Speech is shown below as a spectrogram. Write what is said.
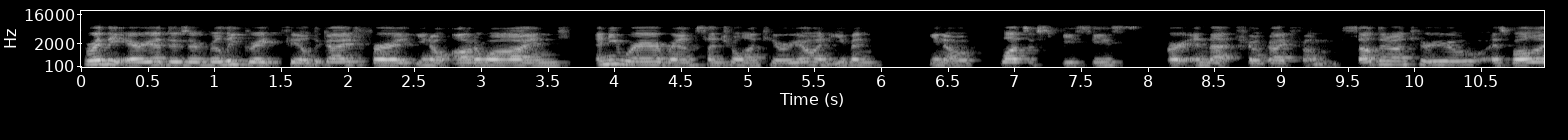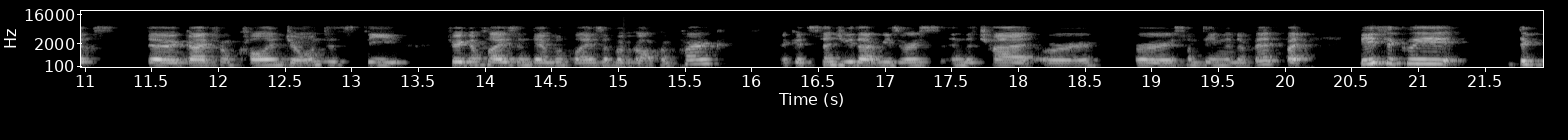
for the area, there's a really great field guide for you know Ottawa and anywhere around central Ontario, and even you know lots of species are in that field guide from southern Ontario as well. It's the guide from Colin Jones. It's the dragonflies and damselflies of Algonquin Park. I could send you that resource in the chat or or something in a bit, but basically the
